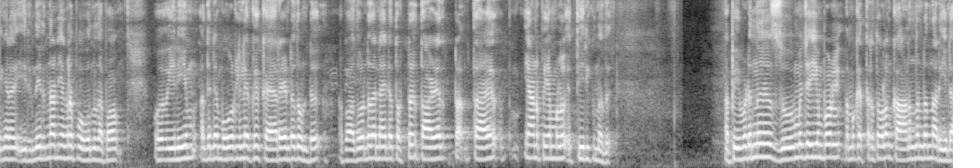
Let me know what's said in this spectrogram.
ഇങ്ങനെ ഇരുന്നിരുന്നാണ് ഞങ്ങൾ പോകുന്നത്. അപ്പോൾ ഇനിയും അതിന്റെ മുകളിലേക്ക് കയറേണ്ടതുണ്ട്. അപ്പോൾ അതുകൊണ്ട് തന്നെ അതിന്റെ തൊട്ട് താഴെ താഴെയാണ് ഇപ്പോൾ നമ്മൾ എത്തിയിരിക്കുന്നത്. അപ്പോൾ ഇവിടുന്ന് സൂം ചെയ്യുമ്പോൾ നമുക്ക് എത്രത്തോളം കാണുന്നുണ്ടെന്ന് അറിയില്ല.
